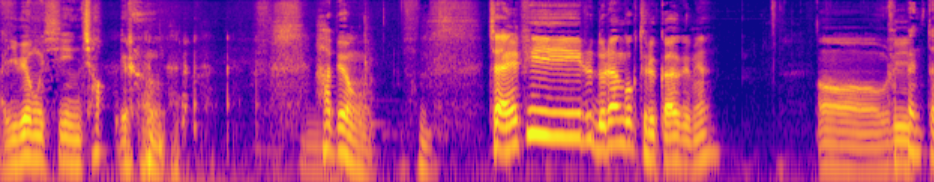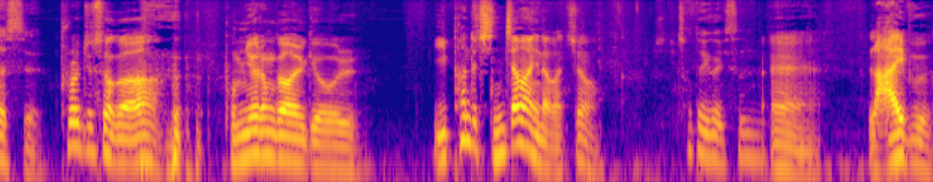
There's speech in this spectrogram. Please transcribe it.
아, 이병우 씨인 척 이런. 하병우. 자, LP로 노래 한 곡 들을까요, 그러면? 어, 우리 카펜터스. 프로듀서가 봄, 여름, 가을, 겨울. 이 판도 진짜 많이 나갔죠? 저도 이거 있었는데. 예. 라이브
